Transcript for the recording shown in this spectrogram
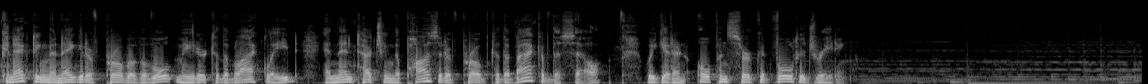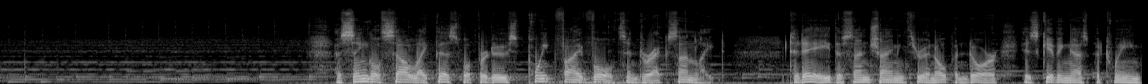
Connecting the negative probe of a voltmeter to the black lead and then touching the positive probe to the back of the cell, we get an open circuit voltage reading. A single cell like this will produce 0.5 volts in direct sunlight. Today, the sun shining through an open door is giving us between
